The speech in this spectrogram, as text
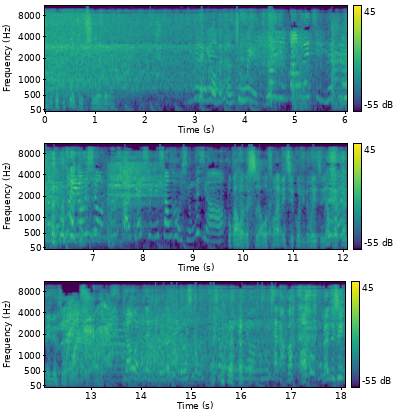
为什么就不做主持人了呢？你为了给我们腾出位置都，是你把我给挤下去了，你们太优秀了，真烦！别清这伤口行不行？不关我的事啊，我从来没挤过你的位置，要不要在那边坐这两个啊？只要我们在这边都太优秀了，像我这个就下岗吧。好，蓝志欣，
